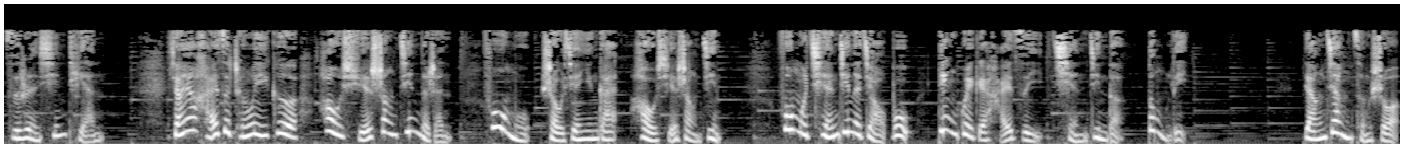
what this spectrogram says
滋润心田。想要孩子成为一个好学上进的人，父母首先应该好学上进。父母前进的脚步，定会给孩子以前进的动力。杨绛曾说：“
